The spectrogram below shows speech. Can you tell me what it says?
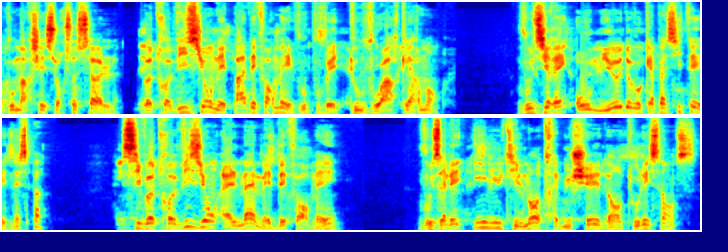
vous marchez sur ce sol. Votre vision n'est pas déformée, vous pouvez tout voir clairement. Vous irez au mieux de vos capacités, n'est-ce pas? Si votre vision elle-même est déformée, vous allez inutilement trébucher dans tous les sens.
